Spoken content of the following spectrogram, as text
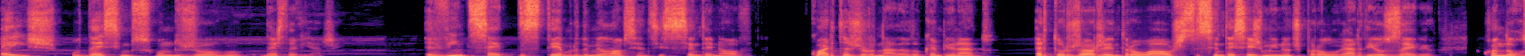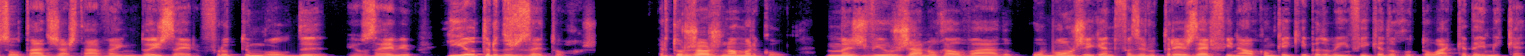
Eis o 12 jogo desta viagem. A 27 de setembro de 1969, quarta jornada do campeonato, Artur Jorge entrou aos 66 minutos para o lugar de Eusébio, quando o resultado já estava em 2-0, fruto de um gol de Eusébio e outro de José Torres. Artur Jorge não marcou, mas viu já no relevado o bom gigante fazer o 3-0 final com que a equipa do Benfica derrotou a Académica,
